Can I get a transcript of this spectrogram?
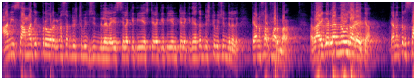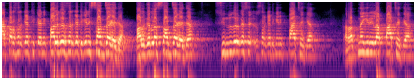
आणि सामाजिक प्रवर्गानुसार डिस्ट्रीब्युशन दिलेलं आहे. एस सीला किती एस टीला किती एन टीला किती ह्याचं डिस्ट्रीब्युशन दिलेलं आहे. त्यानुसार फॉर्म भरा. रायगडला नऊ जागा आहेत त्या. त्यानंतर सातारा सारख्या ठिकाणी पालघर सारख्या ठिकाणी सात जागा येत्या त्या. पालघरला सात जागा आहेत त्या. सिंधुदुर्ग स- सारख्या ठिकाणी पाच येत्या त्या. रत्नागिरीला पाच येत्या त्या.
